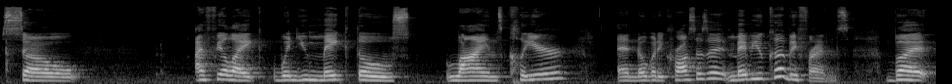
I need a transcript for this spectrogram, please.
So I feel like when you make those lines clear and nobody crosses it, maybe you could be friends. But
